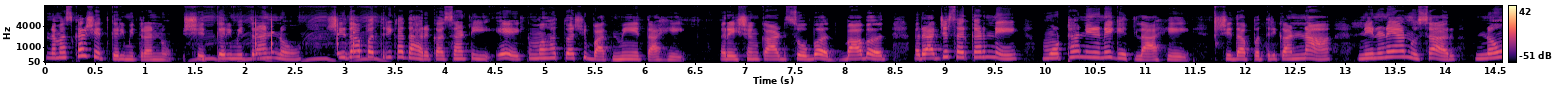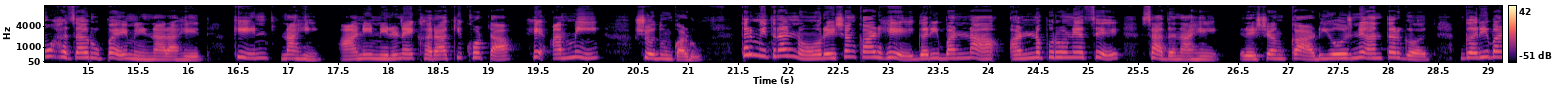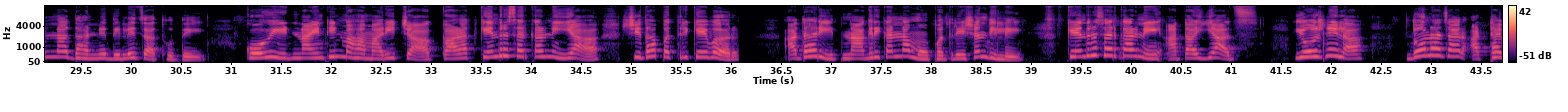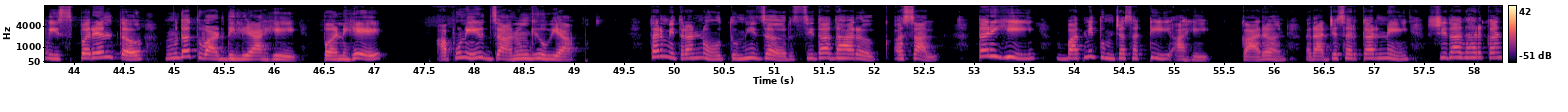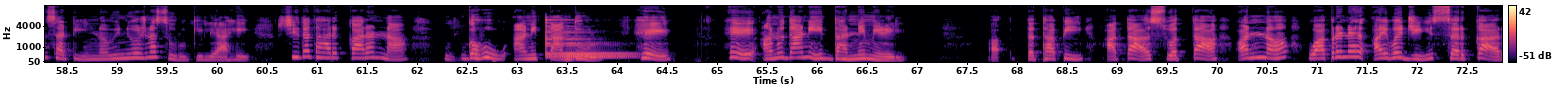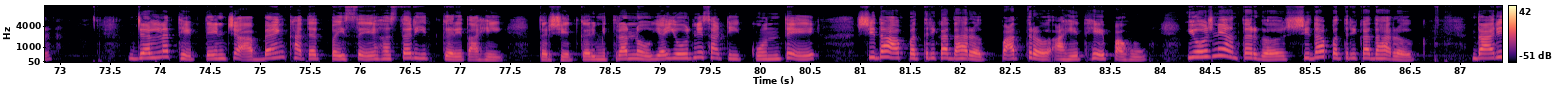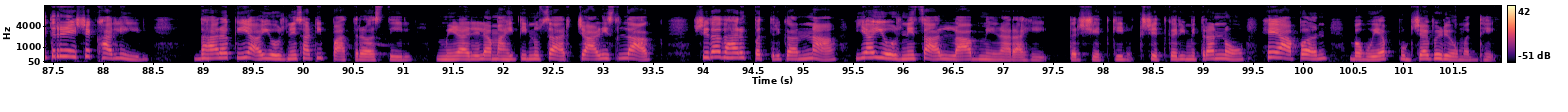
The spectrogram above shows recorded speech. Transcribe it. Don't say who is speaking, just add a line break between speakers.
नमस्कार शेतकरी मित्रांनो. शेतकरी मित्रांनो शिधापत्रिका धारकासाठी एक महत्त्वाची बातमी येत आहे. रेशन कार्ड सोबत बाबत राज्य सरकारने मोठा निर्णय घेतला आहे. शिधापत्रिकांना निर्णयानुसार नऊ हजार रुपये मिळणार आहेत. की नाही आणि निर्णय खरा की खोटा हे आम्ही शोधून काढू. तर मित्रांनो रेशन कार्ड हे गरिबांना अन्न पुरवण्याचे साधन आहे. रेशन कार्ड योजनेअंतर्गत गरिबांना धान्य दिले जात होते. कोविड नाईन्टीन महामारीच्या काळात केंद्र सरकारने या शिधापत्रिकेवर आधारित नागरिकांना मोफत रेशन दिले. केंद्र सरकारने आता याच योजनेला दोन हजार अठ्ठावीस पर्यंत मुदतवाढ दिली आहे. पण हे आपण जाणून घेऊया. तर मित्रांनो तुम्ही जर सिधाधारक असाल तर ही बातमी तुमच्यासाठी आहे. कारण राज्य सरकारने शिधाधारकांसाठी नवीन योजना सुरू केली आहे. शिधाधारकांना गहू आणि तांदूळ हे हे अनुदानित धान्य मिळेल. तथापि आता स्वतः अन्न वापरण्याऐवजी सरकार जलन थेट त्यांच्या बँक खात्यात पैसे हस्तांतरित करीत आहे. तर शेतकरी मित्रांनो या योजनेसाठी कोणते शिधापत्रिकाधारक पात्र आहेत हे पाहू. योजनेअंतर्गत शिधापत्रिकाधारक दारिद्र्य रेषेखालील धारक या योजनेसाठी पात्र असतील. मिळालेल्या माहितीनुसार चाळीस लाख शिधाधारक पत्रिकांना या योजनेचा लाभ मिळणार आहे. तर शेतकी शेतकरी मित्रांनो हे आपण बघूया पुढच्या व्हिडिओमध्ये.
